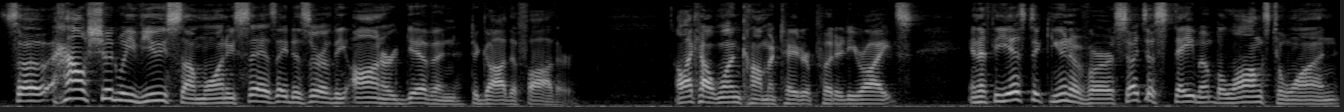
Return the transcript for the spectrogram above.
So, how should we view someone who says they deserve the honor given to God the Father? I like how one commentator put it. He writes In a theistic universe, such a statement belongs to one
